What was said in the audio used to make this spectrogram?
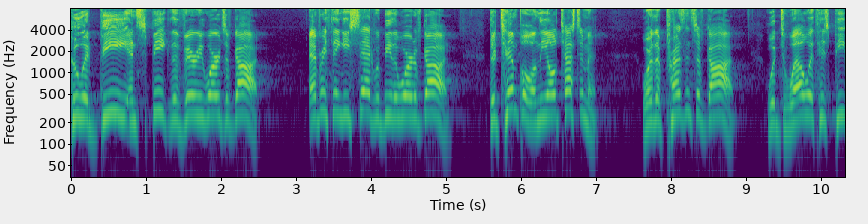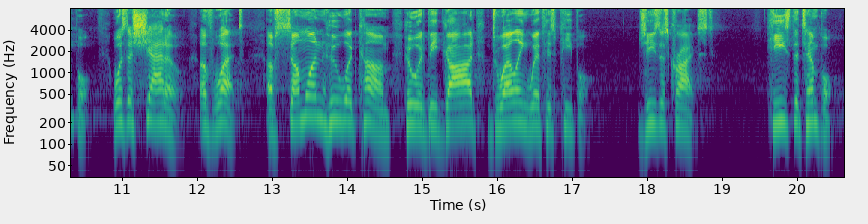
who would be and speak the very words of God. Everything he said would be the word of God. The temple in the Old Testament, where the presence of God would dwell with his people, was a shadow of what? Of someone who would come who would be God dwelling with his people. Jesus Christ. He's the temple.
